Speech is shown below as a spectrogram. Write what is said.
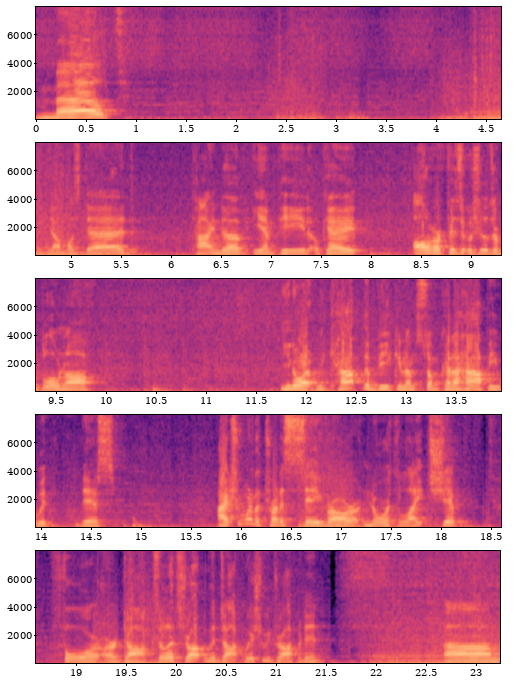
Melt. Almost dead. Kind of. EMP'd. Okay. All of our physical shields are blown off. You know what? We capped the beacon, so I'm kind of happy with this. I actually want to try to save our North Light ship for our Doc. So let's drop in the Doc. Where should we drop it in? Um,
